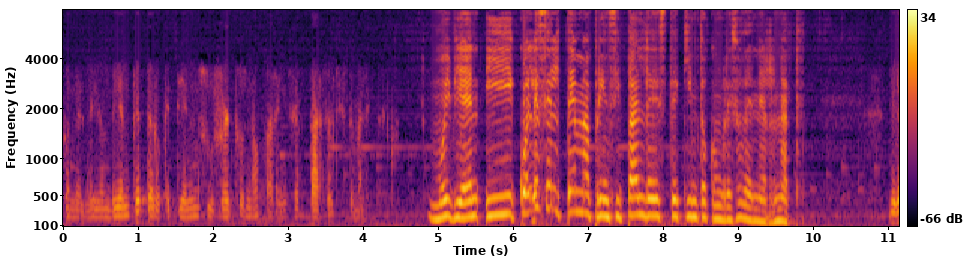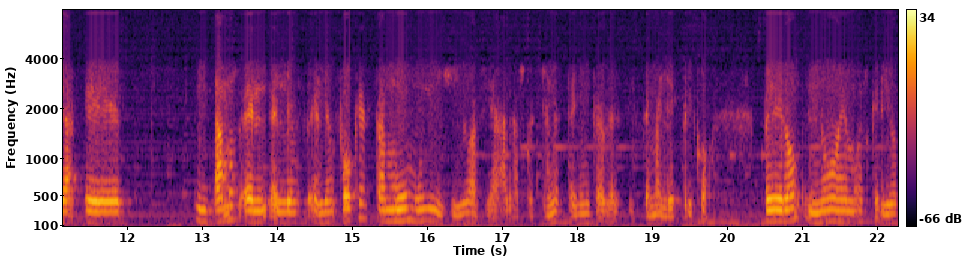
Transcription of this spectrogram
con el medio ambiente pero que tienen sus retos no para insertarse al sistema eléctrico. Muy bien. Y cuál es el tema principal de este quinto congreso de NERNAT mira eh, vamos, el, el, el, enfoque está muy, muy dirigido hacia las cuestiones técnicas del sistema eléctrico, pero no hemos querido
